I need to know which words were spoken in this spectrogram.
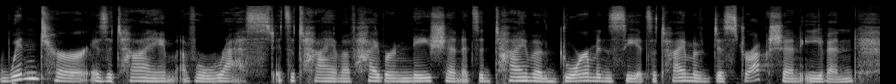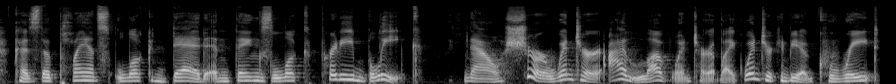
winter is a time of rest. It's a time of hibernation. It's a time of dormancy. It's a time of destruction, even because the plants look dead and things look pretty bleak. Now, sure, winter, I love winter. Like, winter can be a great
